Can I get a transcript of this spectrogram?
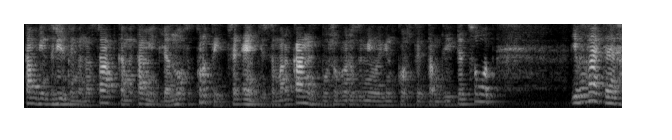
там він з різними насадками, там і для носу. Крутий. Це Ентіс американець, бо щоб ви розуміли, він коштує там 2500. І ви знаєте,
